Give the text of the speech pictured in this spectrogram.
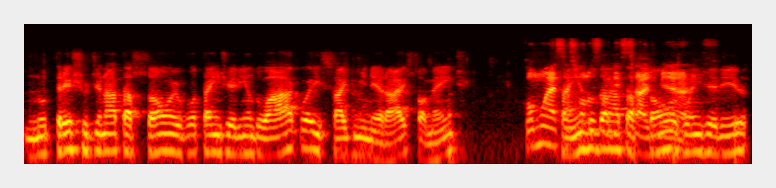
no trecho de natação, eu vou estar ingerindo água e sais minerais somente. Como é essa Saindo da natação, eu vou ingerir.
